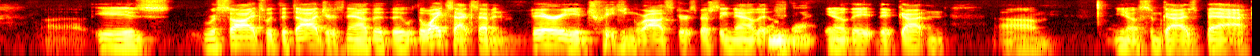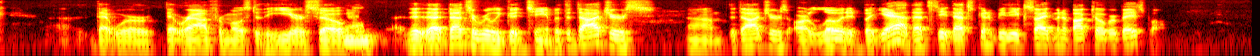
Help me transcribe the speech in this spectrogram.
uh, is resides with the Dodgers. Now, the, the, the White Sox have a very intriguing roster, especially now that okay. you know they they've gotten um, you know some guys back uh, that were that were out for most of the year. So yeah. th- that that's a really good team. But the Dodgers. Um, the Dodgers are loaded, but yeah, that's the, that's going to be the excitement of October baseball.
